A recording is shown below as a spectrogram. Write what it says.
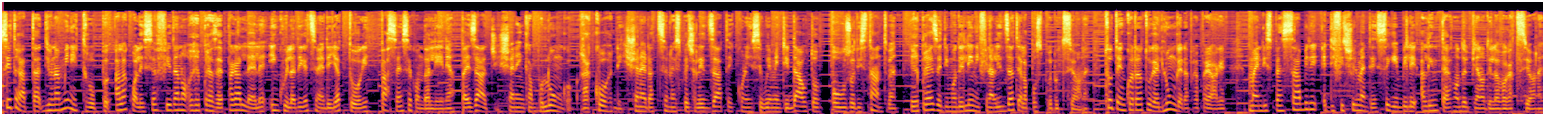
Si tratta di una mini troupe alla quale si affidano riprese parallele in cui la direzione degli attori passa in seconda linea. Paesaggi, scene in campo lungo, raccordi, scene d'azione specializzate con inseguimenti d'auto o uso di stuntman, riprese di modellini finalizzati alla post-produzione. Tutte inquadrature lunghe da preparare, ma indispensabili e difficilmente inseguibili all'interno del piano di lavorazione.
